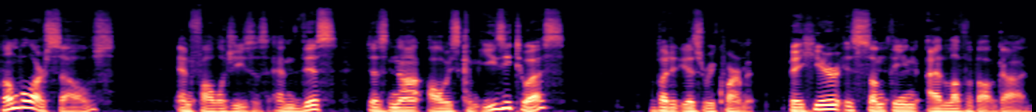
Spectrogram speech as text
humble ourselves and follow Jesus. And this does not always come easy to us, but it is a requirement. But here is something I love about God.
